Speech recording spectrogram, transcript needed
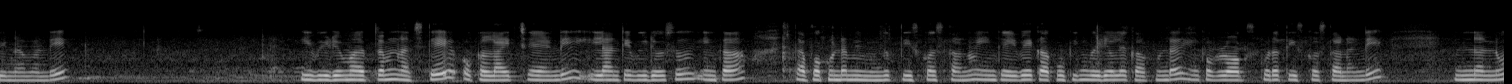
తిన్నామండి. ఈ వీడియో మాత్రం నచ్చితే ఒక లైక్ చేయండి. ఇలాంటి వీడియోస్ ఇంకా తప్పకుండా మీ ముందుకు తీసుకొస్తాను. ఇంకా ఇవే కా కుకింగ్ వీడియోలే కాకుండా ఇంకా వ్లాగ్స్ కూడా తీసుకొస్తానండి. నన్ను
